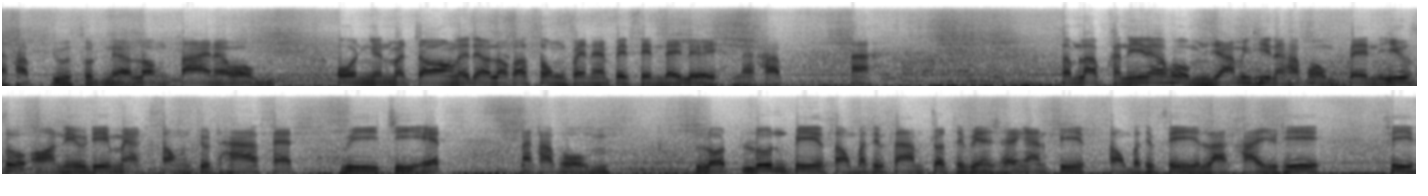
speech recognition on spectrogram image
นะครับ อยู่สุดเหนือล่องใต้นะครับผม โอนเงินมาจองแล้วเดี๋ยวเราก็ส่งไปนั้นไปเซ็นได้เลยนะครับอะสำหรับคันนี้นะครับผมย้ำอีกทีนะครับผมเป็น Isuzu All New D-Max 2.5Z VGS นะครับผมรถรุ่นปี 2013 จดทะเบียนใช้งานปี 2014 ราคาอยู่ที่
